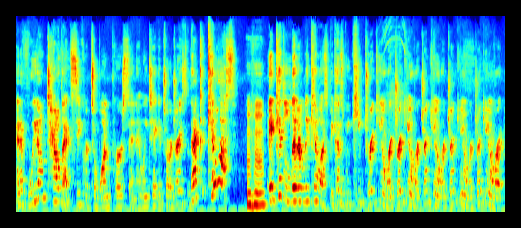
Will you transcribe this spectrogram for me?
And if we don't tell that secret to one person and we take it to our drinks, that could kill us. mm-hmm. It could literally kill us because we keep drinking over it, drinking over it, drinking over it, drinking over it, drinking over it.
